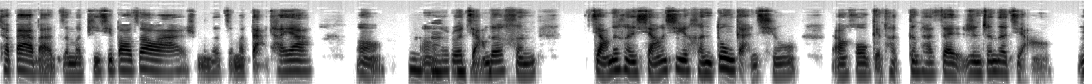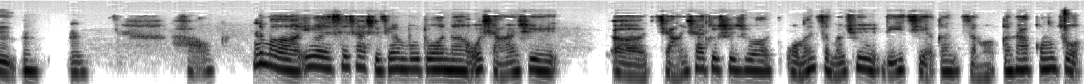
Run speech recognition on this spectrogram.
他爸爸怎么脾气暴躁啊什么的，怎么打他呀？嗯嗯，他说讲的很。讲的很详细，很动感情，然后给他跟他再认真的讲。嗯嗯嗯，好。那么因为线下时间不多呢，我想要去呃讲一下，就是说我们怎么去理解跟怎么跟他工作。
